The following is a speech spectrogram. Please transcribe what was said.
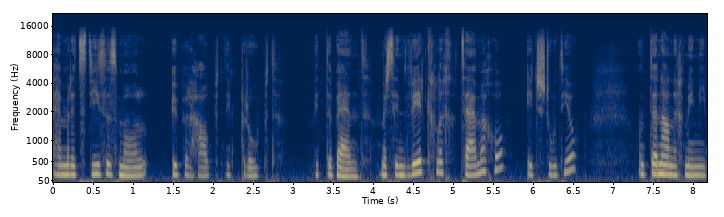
haben wir jetzt dieses Mal überhaupt nicht probt mit der Band. Wir sind wirklich zusammengekommen ins Studio und dann habe ich meine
